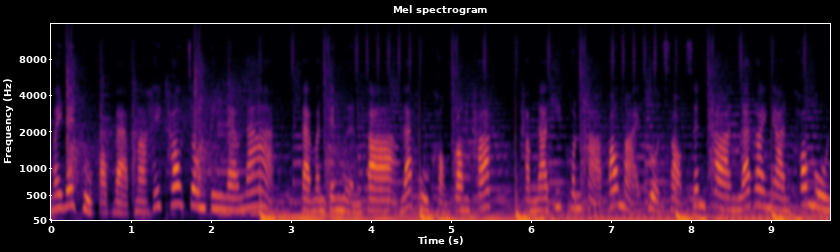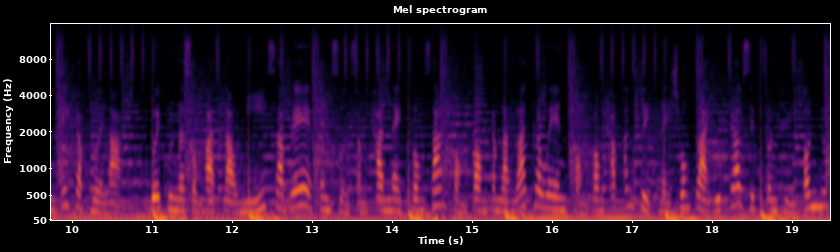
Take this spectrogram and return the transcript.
ไม่ได้ถูกออกแบบมาให้เข้าโจมตีแนวหน้า แต่มันเป็นเหมือนตาและหูของกองทัพำหน้าที่ค้นหาเป้าหมายตรวจสอบเส้นทางและรายงานข้อมูลให้กับหน่วยหลักด้วยคุณสมบัติเหล่านี้ซาเบรเป็นส่วนสำคัญในโครงสร้างของกองกำลังลาดตระเวนของกองทัพอังกฤษในช่วงปลายยุค 90 จนถึงต้นยุค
